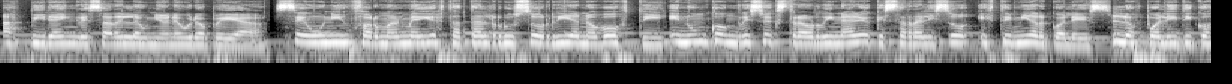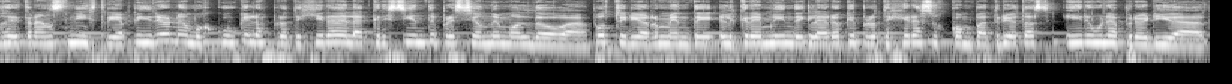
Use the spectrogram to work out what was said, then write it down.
aspira a ingresar en la Unión Europea. Según informa el medio estatal ruso RIA Novosti, en un congreso extraordinario que se realizó este miércoles, los políticos de Transnistria pidieron a Moscú que los protegiera de la creciente presión de Moldova. Posteriormente, el Kremlin declaró que proteger a sus compatriotas era una prioridad.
